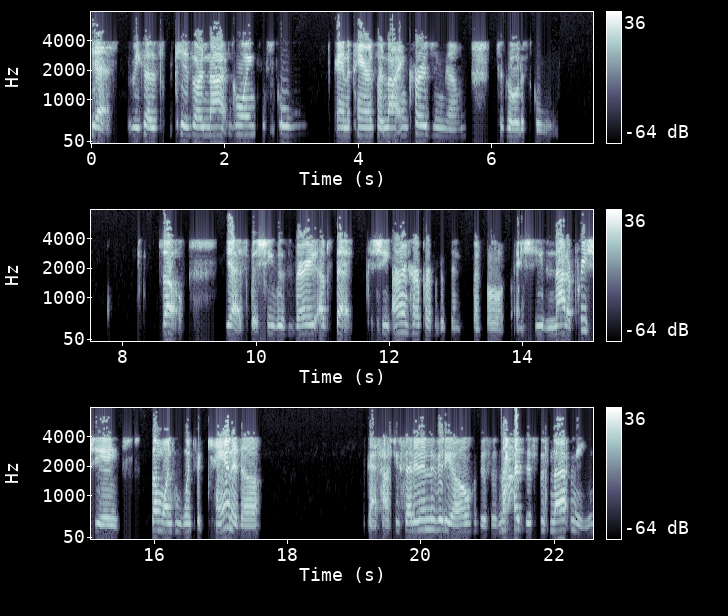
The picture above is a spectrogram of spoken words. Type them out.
Yes, because kids are not going to school and the parents are not encouraging them to go to school. So, yes, but she was very upset because she earned her perfect attendance pencil and she did not appreciate someone who went to Canada. That's how she said it in the video. This is not, this is not me.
